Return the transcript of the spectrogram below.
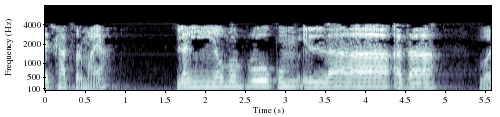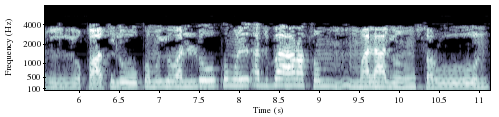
ارشاد فرمایا، لن يضروكم إلا أذى وإن يقاتلوكم يولوكم الأدبار ثم لا ينصرون.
